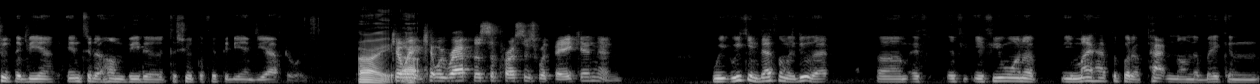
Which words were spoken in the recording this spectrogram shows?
shoot the BM into the Humvee to, to shoot the fifty BMG afterwards. All right. Can uh, we can we wrap the suppressors with bacon and We we can definitely do that. Um, if if if you want to, you might have to put a patent on the bacon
